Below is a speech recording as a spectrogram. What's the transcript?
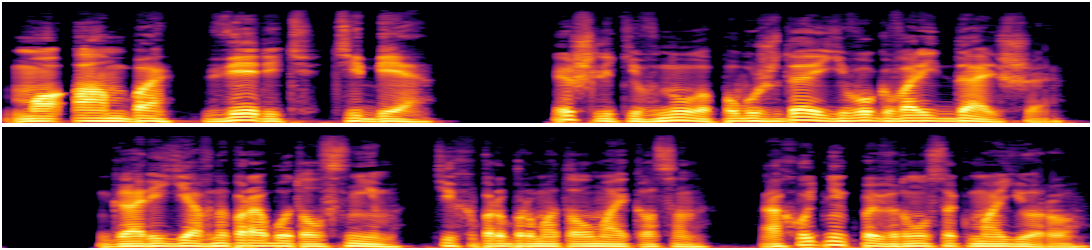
«Моамба, верить тебе!» Эшли кивнула, побуждая его говорить дальше. Гарри явно поработал с ним, тихо пробормотал Майклсон. Охотник повернулся к майору.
